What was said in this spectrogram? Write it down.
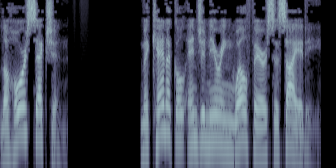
Lahore Section. Mechanical Engineering Welfare Society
